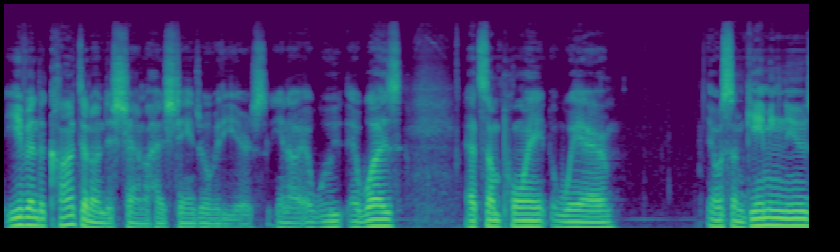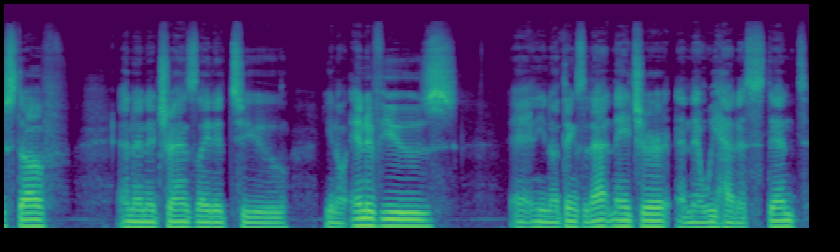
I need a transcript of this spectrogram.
Even the content on this channel has changed over the years. You know, it, it was at some point where it was some gaming news stuff, and then it translated to you know, interviews and, you know, things of that nature. And then we had a stint,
